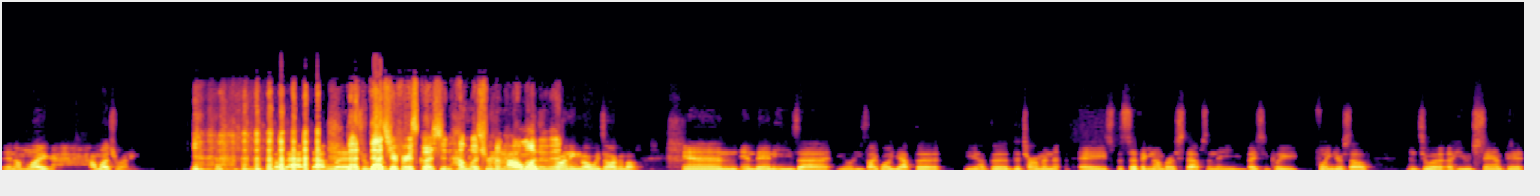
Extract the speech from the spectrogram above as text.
And I'm like, how much running? so that that led that's that's your first question how much running how much it, running are we talking about and and then he's uh you know he's like well you have to you have to determine a specific number of steps and then you basically fling yourself into a, a huge sand pit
